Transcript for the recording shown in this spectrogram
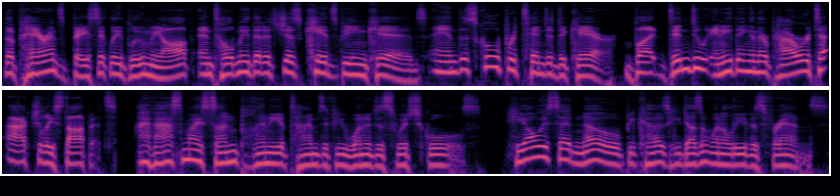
The parents basically blew me off and told me that it's just kids being kids, and the school pretended to care, but didn't do anything in their power to actually stop it. I've asked my son plenty of times if he wanted to switch schools. He always said no because he doesn't want to leave his friends.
